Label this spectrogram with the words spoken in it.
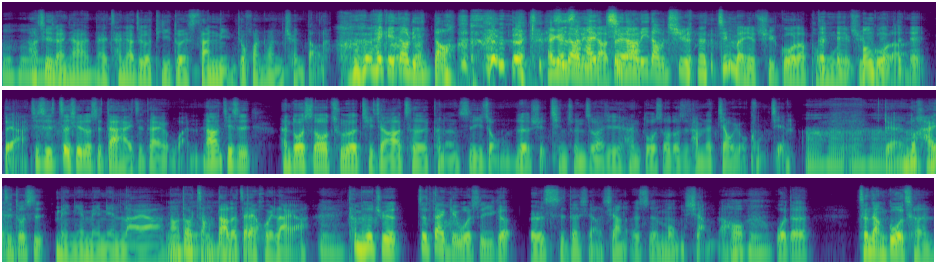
嗯哼，啊，其实人家来参加这个梯队，三年就环完全岛了，还可以到离岛。对，还可以到离岛，去到离岛去了。那 金门也去过了，澎湖也去过了。对啊，其实这些都是带孩子带玩。然后其实。很多时候，除了骑脚踏车可能是一种热血青春之外，其实很多时候都是他们的交友空间。啊哈啊哈，对，很多孩子都是每年每年来啊，然后到长大了再回来啊，嗯，他们就觉得这带给我是一个儿时的想象，儿时的梦想，然后我的成长过程，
